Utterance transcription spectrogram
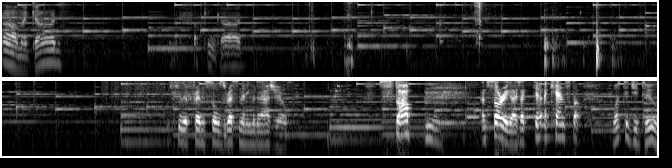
Oh my god. Oh my fucking god. feel your friend's souls resonating with an Asriel. Stop! Mm. I'm sorry, guys. I, I can't stop. What did you do?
